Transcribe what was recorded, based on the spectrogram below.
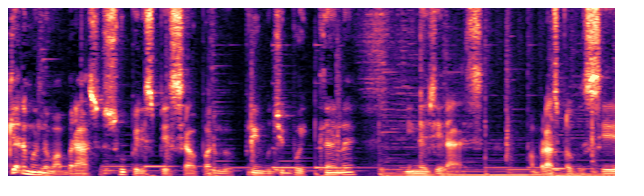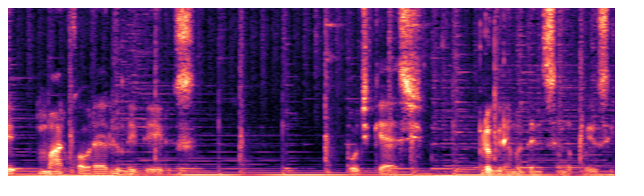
Quero mandar um abraço super especial para o meu primo de Boicana, Minas Gerais. Um abraço para você, Marco Aurélio Medeiros. Podcast, programa Dançando a Poesia.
